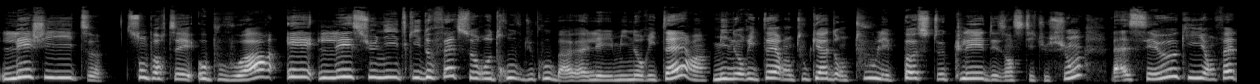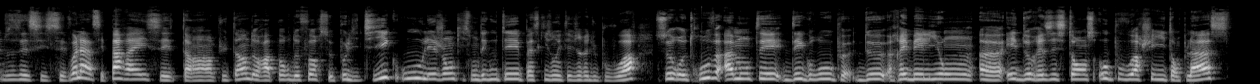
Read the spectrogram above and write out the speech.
les chiites sont portés au pouvoir et les sunnites qui de fait se retrouvent du coup bah, les minoritaires, minoritaires en tout cas dans tous les postes clés des institutions, bah, c'est eux qui en fait c'est voilà c'est pareil c'est un putain de rapport de force politique où les gens qui sont dégoûtés parce qu'ils ont été virés du pouvoir se retrouvent à monter des groupes de rébellion euh, et de résistance au pouvoir chiite en place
